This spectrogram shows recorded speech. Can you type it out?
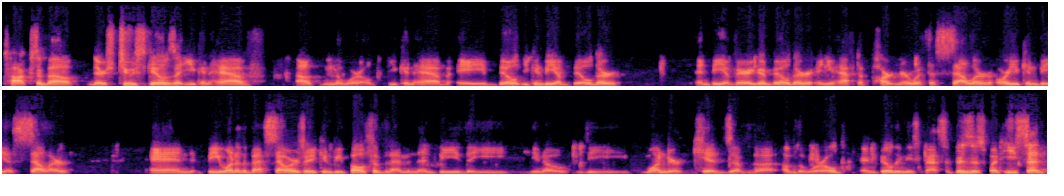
talks about there's two skills that you can have out in the world. You can have a build, you can be a builder and be a very good builder, and you have to partner with a seller, or you can be a seller and be one of the best sellers, or you can be both of them and then be the you know the wonder kids of the of the world and building these massive business. But he said,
